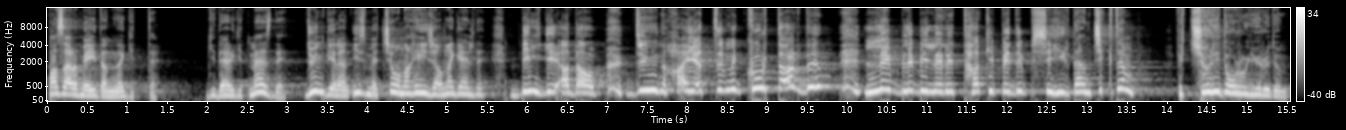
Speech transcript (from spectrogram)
pazar meydanına gitti. Gider gitmez de dün gelen hizmetçi ona heyecanla geldi. Bilgi adam, dün hayatımı kurtardın. Leblebileri takip edip şehirden çıktım ve çöle doğru yürüdüm.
